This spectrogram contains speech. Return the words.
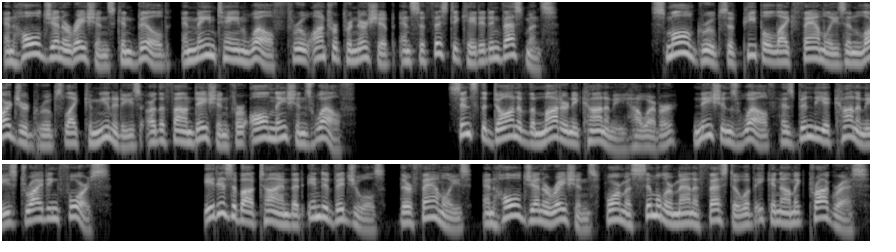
and whole generations can build and maintain wealth through entrepreneurship and sophisticated investments. Small groups of people like families and larger groups like communities are the foundation for all nations' wealth. Since the dawn of the modern economy, however, nations' wealth has been the economy's driving force. It is about time that individuals, their families, and whole generations form a similar manifesto of economic progress.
